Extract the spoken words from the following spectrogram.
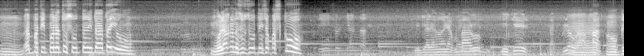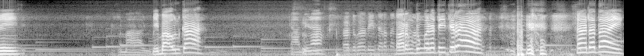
Hmm. Ah, pati pala to suot na ni tatay, oh. Wala ka nasusuotin sa Pasko. May dalaman ako baro. T-shirt. Tatlo, Ah, apat. okay. Kasamahan. May baon ka. Kami na. Ka na titira. Parang doon ka natitira, ah. ha, tatay?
